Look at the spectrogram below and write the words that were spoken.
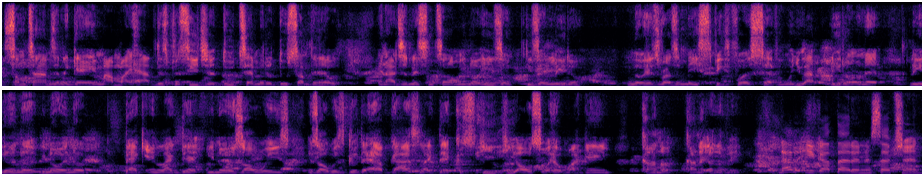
Sometimes in the game, I might have this procedure. Do tell me to do something else, and I just listen to him. You know, he's a he's a leader. You know, his resume speaks for itself. And when you got a leader on that, leader in the you know in the back end like that, you know, it's always it's always good to have guys like that because he he also helped my game kind of kind of elevate. Now that you got that interception,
